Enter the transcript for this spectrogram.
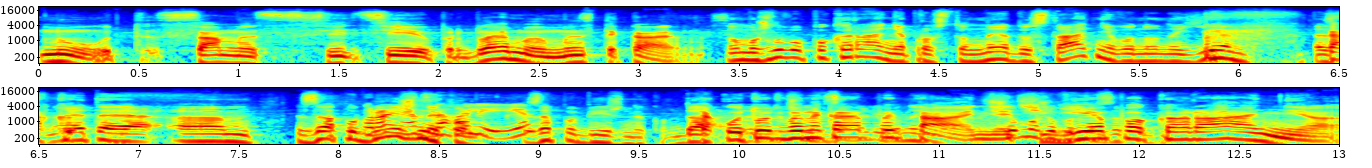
ну от саме з цією проблемою ми стикаємося. Ну, можливо, покарання просто недостатнє, воно не є, Так, знаєте, ем, запобіжником. є? запобіжником. Да. Так, от тут Чи виникає питання, Що чи є покарання,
